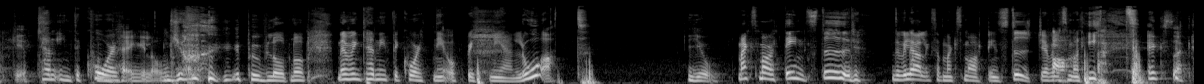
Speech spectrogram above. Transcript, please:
stökigt. kan inte Courtney... London. Ja, Pub London. Nej, men kan inte Courtney och Britney en låt? Jo, Max Martin, styr! Då vill jag liksom Max Martin styrt. Jag vill Ja. ha en hit. exakt.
